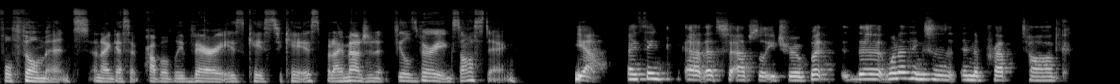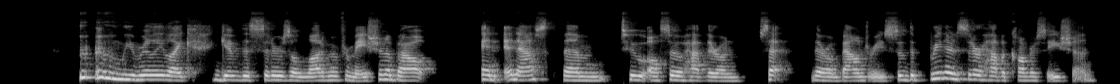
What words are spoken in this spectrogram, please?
fulfillment. And i guess it probably varies case to case but i imagine it feels very exhausting. Yeah i think uh, that's absolutely true. But the one of the things in, in the prep talk we really like give the sitters a lot of information about and and ask them to also have their own set their own boundaries. So the breather and sitter have a conversation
